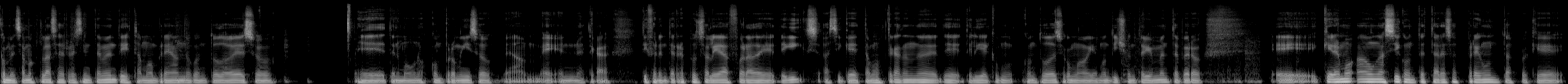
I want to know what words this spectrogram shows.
comenzamos clases recientemente y estamos bregando con todo eso. Eh, tenemos unos compromisos um, en nuestras diferentes responsabilidades fuera de, Geeks, así que estamos tratando de, de, lidiar con, con, todo eso, como habíamos dicho anteriormente, pero eh, queremos aún así contestar esas preguntas porque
